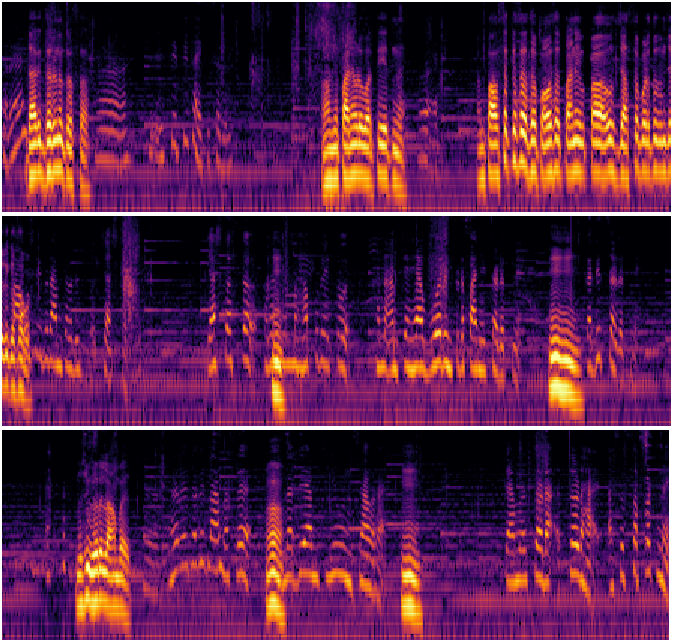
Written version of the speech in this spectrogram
खरं. डायरेक्ट धरणच असतं हं. शे- शेतीच आहे की सगळी. हा, म्हणजे पाणी एवढं वरती येत नाही. होय. आणि पावसात कसं असतं? पावसात पाणी पाऊस जास्त पडतो तुमच्याकडे कसा पाऊस इकडे आमच्याकडे जास्त असतो. जास्त असतं कारण महापूर येतो कारण आमच्या ह्या वर इकडे पाणी चढत नाही. हम्म कधीच चढत नाही. जशी घरं लांब आहेत. घरे जरी लांब असले हा. नदी आमची ही उंचावर आहे. हम्म. त्यामुळे चढा चढ आहे. असं सपट नाही.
